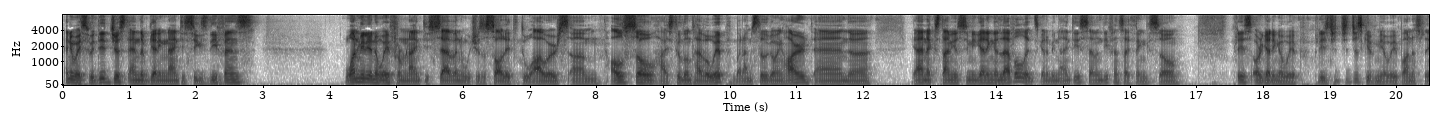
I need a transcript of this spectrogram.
Anyways, we did just end up getting 96 defense. 1 million away from 97, which is a solid 2 hours. Um, also, I still don't have a whip, but I'm still going hard and... Uh, yeah, next time you see me getting a level, it's gonna be 97 defense, I think. So, please, or getting a whip. Please, just give me a whip, honestly.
